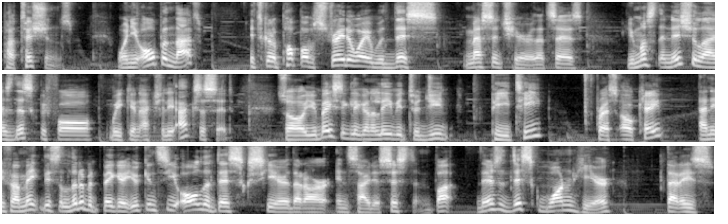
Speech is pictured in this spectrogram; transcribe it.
partitions. When you open that, it's going to pop up straight away with this message here that says, you must initialize disk before we can actually access it. So you're basically going to leave it to GPT, press OK. And if I make this a little bit bigger, you can see all the disks here that are inside your system. But there's a disk one here that is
